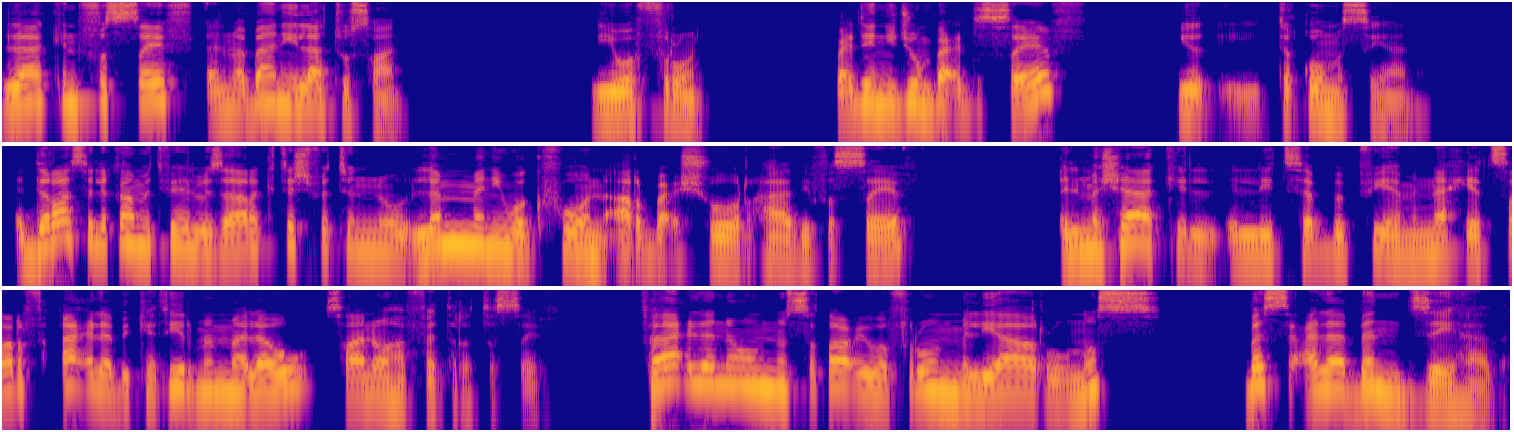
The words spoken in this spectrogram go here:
لكن في الصيف المباني لا تصان يوفرون بعدين يجون بعد الصيف تقوم الصيانة الدراسة اللي قامت فيها الوزارة اكتشفت إنه لما يوقفون أربع شهور هذه في الصيف المشاكل اللي تسبب فيها من ناحية صرف أعلى بكثير مما لو صانوها في فترة الصيف. فأعلنوا إنه استطاعوا يوفرون مليار ونص بس على بند زي هذا.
